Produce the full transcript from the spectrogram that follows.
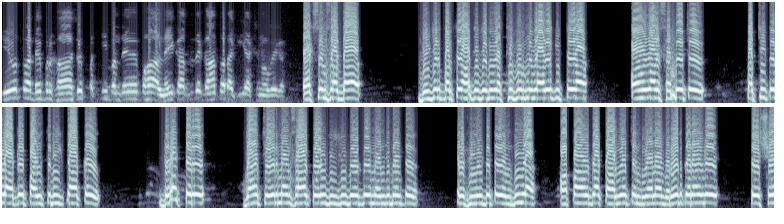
ਜੇ ਉਹ ਤੁਹਾਡੇ ਬਰਖਾਸਤ 25 ਬੰਦੇ ਬਹਾਲ ਨਹੀਂ ਕਰਦੇ ਤੇ ਗਾਂ ਤੁਹਾਡਾ ਕੀ ਐਕਸ਼ਨ ਹੋਵੇਗਾ? ਐਕਸ਼ਨ ਸਾਡਾ ਡੀਜ਼ਲ ਪਰ ਤੇ ਅੱਜ ਜਿਹੜੀ ਅਰਥੀ ਫੂਡ ਮੁਜ਼ਾਹਰੇ ਕੀਤੇ ਆ ਆਉਣ ਵਾਲੇ ਸਮੇਂ 'ਚ 25 ਤੋਂ ਲੈ ਕੇ 5 ਤਰੀਕ ਤੱਕ ਡਾਇਰੈਕਟਰ ਜਾਂ ਚੇਅਰਮੈਨ ਸਾਹਿਬ ਕੋਈ ਬਿਜਲੀ ਬੋਰਡ ਦੇ ਮੈਨੇਜਮੈਂਟ ਇਹ ਫੀਲਡ ਤੇ ਹੁੰਦੀ ਆ, ਆਪਾਂ ਉਹਦਾ ਕਾਲੀਆਂ ਝੰਡੀਆਂ ਨਾਲ ਵਿਰੋਧ ਕਰਾਂਗੇ ਤੇ 6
